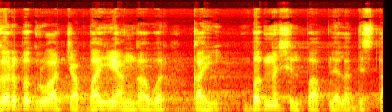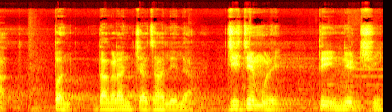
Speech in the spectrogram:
गर्भगृहाच्या बाह्य अंगावर काही भग्नशिल्प आपल्याला दिसतात पण दगडांच्या झालेल्या जिजेमुळे ती नीटशी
